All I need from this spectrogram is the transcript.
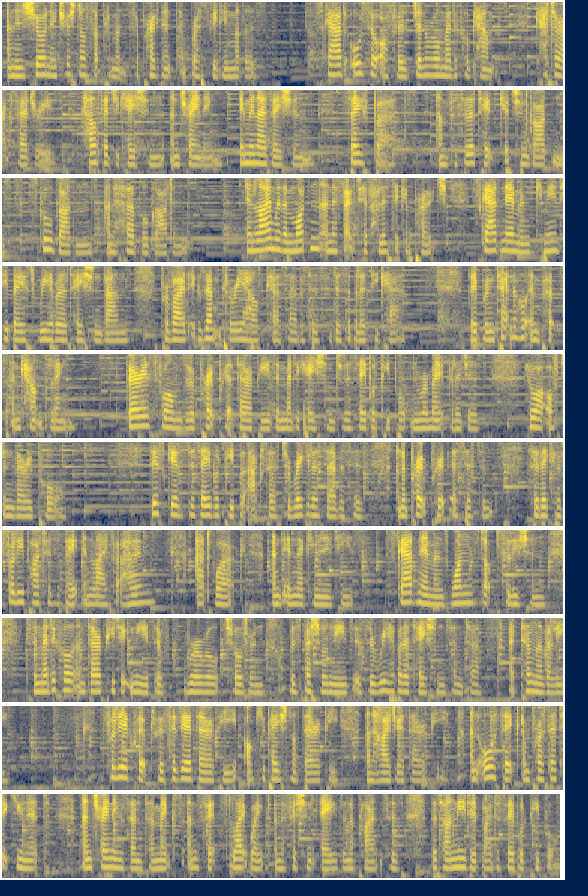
and ensure nutritional supplements for pregnant and breastfeeding mothers. SCAD also offers general medical camps, cataract surgeries, health education and training, immunisation, safe births, and facilitates kitchen gardens, school gardens, and herbal gardens. In line with a modern and effective holistic approach, SCAD Nirman's community based rehabilitation vans provide exemplary healthcare services for disability care. They bring technical inputs and counselling, various forms of appropriate therapies and medication to disabled people in remote villages who are often very poor. This gives disabled people access to regular services and appropriate assistance so they can fully participate in life at home at work, and in their communities. SCAD Nirman's one stop solution to the medical and therapeutic needs of rural children with special needs is the Rehabilitation Centre at Tirunelveli. Fully equipped with physiotherapy, occupational therapy, and hydrotherapy. An orthic and prosthetic unit and training centre makes and fits lightweight and efficient aids and appliances that are needed by disabled people.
